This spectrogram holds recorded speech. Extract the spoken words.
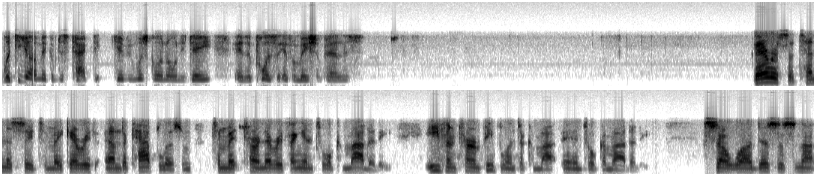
What do y'all make of this tactic, given what's going on today and the importance of information, panelists? There is a tendency to make every under capitalism to make, turn everything into a commodity, even turn people into into a commodity. So uh, this is not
